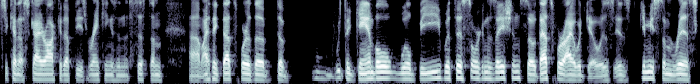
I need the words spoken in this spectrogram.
to kind of skyrocket up these rankings in the system. Um, I think that's where the the the gamble will be with this organization. So that's where I would go is is give me some risk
